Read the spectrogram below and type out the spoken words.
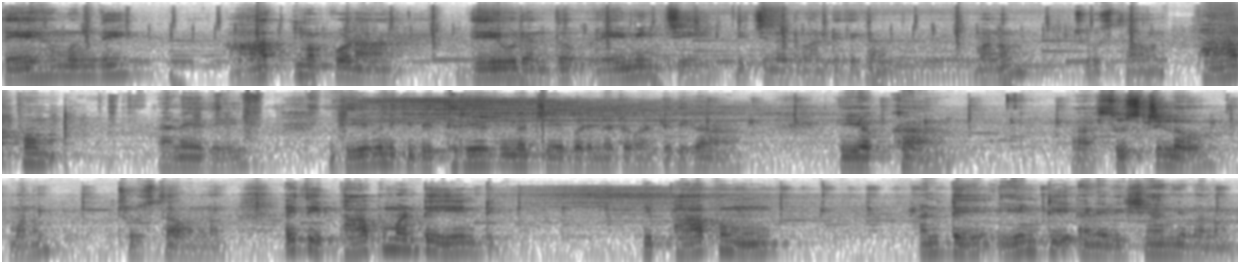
దేహముంది ఆత్మ కూడా దేవుడు ఎంతో ప్రేమించి ఇచ్చినటువంటిదిగా మనం చూస్తూ ఉన్నాం. పాపం అనేది దేవునికి వ్యతిరేకంగా చేయబడినటువంటిదిగా ఈ యొక్క సృష్టిలో మనం చూస్తూ ఉన్నాం. అయితే ఈ పాపం అంటే ఏంటి? ఈ పాపము అంటే ఏంటి అనే విషయాన్ని మనం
